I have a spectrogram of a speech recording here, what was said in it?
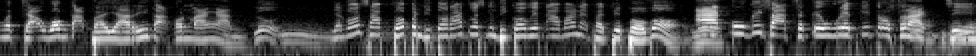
ngejak wong tak bayari tak kon mangan. lho, yen wong sabda pendhita ratu wis ngendika wit awal nek badhe bawa. Aku ki sajeke urip ki terus terang. Si.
